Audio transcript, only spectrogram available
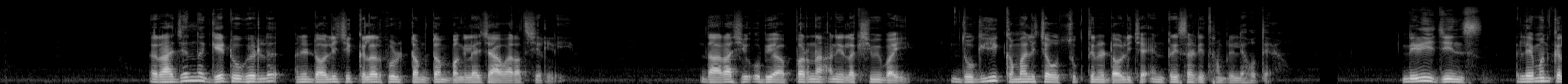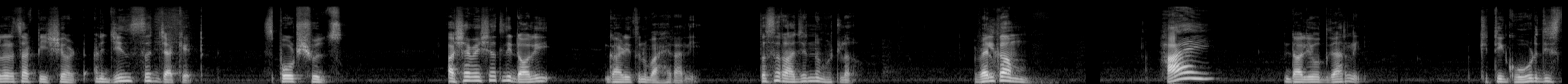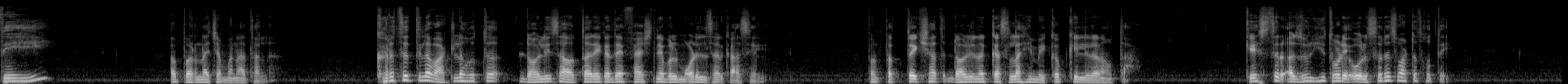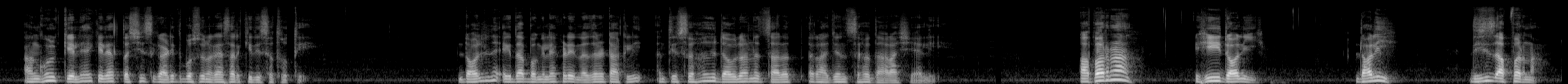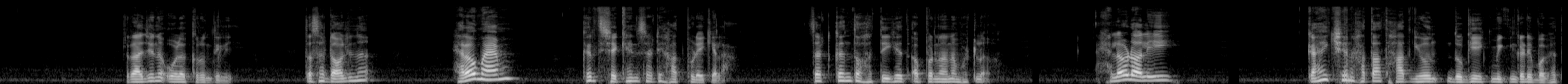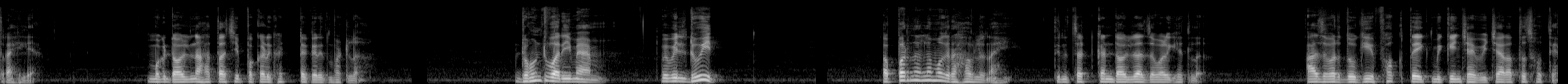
राजननं गेट उघडलं आणि डॉलीची कलरफुल टमटम बंगल्याच्या आवारात शिरली. दाराशी उभी अपर्णा आणि लक्ष्मीबाई दोघीही कमालीच्या उत्सुकतेनं डॉलीच्या एंट्रीसाठी थांबलेल्या होत्या. निळी जीन्स लेमन कलरचा टी शर्ट आणि जीन्सचं जॅकेट स्पोर्ट शूज. अशा वेशातली डॉली गाडीतून बाहेर आली. तसं राजननं म्हटलं वेलकम. हाय. डॉली उद्गारली किती गोड दिसते ही. अपर्णाच्या मनात आलं. खरं तर तिला वाटलं होतं डॉलीचा अवतार एखाद्या फॅशनेबल मॉडेलसारखा असेल. पण प्रत्यक्षात डॉलीनं कसलाही मेकअप केलेला नव्हता. केस तर अजूनही थोडे ओलसरच वाटत होते. आंघोळ केल्या केल्या तशीच गाडीत बसून आल्यासारखी दिसत होती. डॉलीने एकदा बंगल्याकडे नजर टाकली आणि ती सहज डौलानं चालत राजनसह दाराशी आली. अपर्णा ही Dolly. Dolly this is Aparna. राजेनं ओळख करून दिली. तसा डॉलीनं हॅलो मॅम करीत शेकहँडसाठी हात पुढे केला. चटकन तो हाती घेत अपर्णानं म्हटलं हॅलो डॉली. काही क्षण हातात हात घेऊन दोघी एकमेकींकडे बघत राहिल्या. मग डॉलीनं हाताची पकड घट्ट करीत म्हटलं don't worry ma'am we will do it अपर्णाला मग राहवलं नाही. तिने चटकन डॉलीला जवळ घेतलं. आजवर दोघी फक्त एकमेकींच्या विचारातच होत्या.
